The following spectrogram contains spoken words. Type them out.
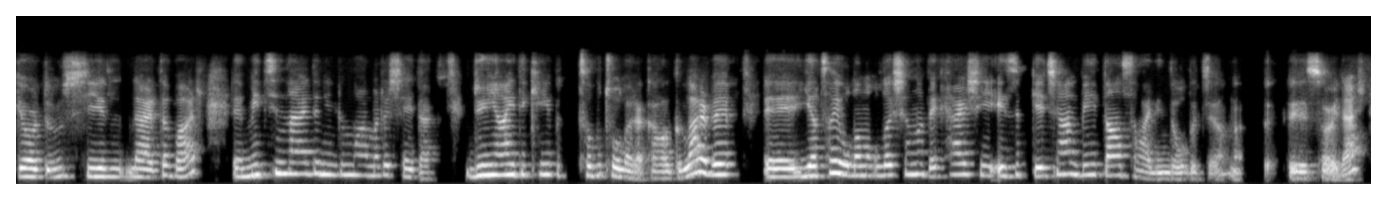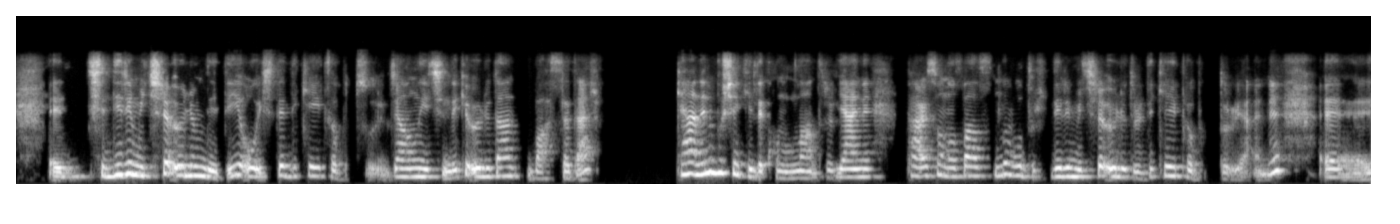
gördüğümüz şiirlerde var. E, metinlerde Nilgün Marmara şey der, dünyayı dikey bir tabut olarak algılar ve e, yatay olana ulaşana dek her şeyi ezip geçen bir dans halinde olacağını e, söyler. E, işte dirim içre ölüm dediği o işte dikey tabut, canlı içindeki ölüden bahseder kendini bu şekilde konumlandırır. Yani personası aslında budur. Dirim içre ölüdür, dikey tabuttur yani. Ee,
